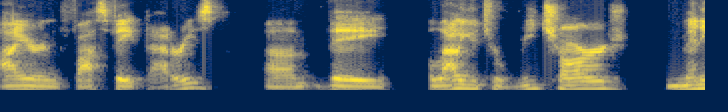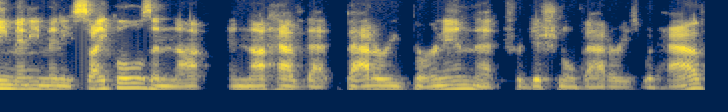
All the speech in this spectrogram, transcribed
iron phosphate batteries. Um, they allow you to recharge many many many cycles and not and not have that battery burn in that traditional batteries would have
